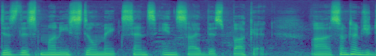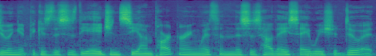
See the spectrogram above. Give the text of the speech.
does this money still make sense inside this bucket? Uh, sometimes you're doing it because this is the agency I'm partnering with, and this is how they say we should do it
